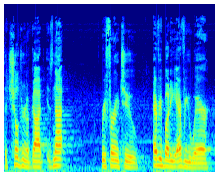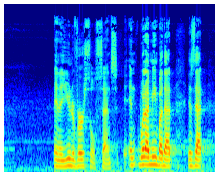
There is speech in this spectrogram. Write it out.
the children of God, is not referring to everybody everywhere in a universal sense. And what I mean by that is that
